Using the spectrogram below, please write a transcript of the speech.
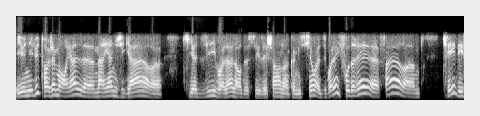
Et il y a une élue de Projet Montréal, euh, Marianne Giguère, euh, qui a dit, voilà, lors de ces échanges en commission, a dit, voilà, il faudrait faire... créer des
